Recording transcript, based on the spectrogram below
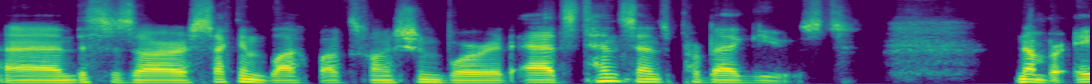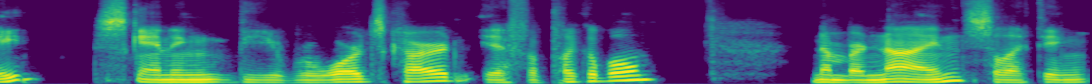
And this is our second black box function where it adds 10 cents per bag used. Number eight, scanning the rewards card if applicable. Number nine, selecting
